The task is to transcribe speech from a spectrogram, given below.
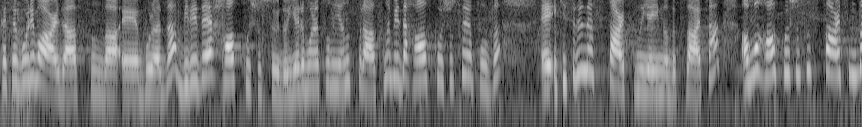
kategori vardı aslında e, burada. Biri de halk koşusuydu. Yarım maratonun yanı sıra aslında bir de halk koşusu yapıldı. E, ikisinin de startını yayınladık zaten. Ama halk koşusu startında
